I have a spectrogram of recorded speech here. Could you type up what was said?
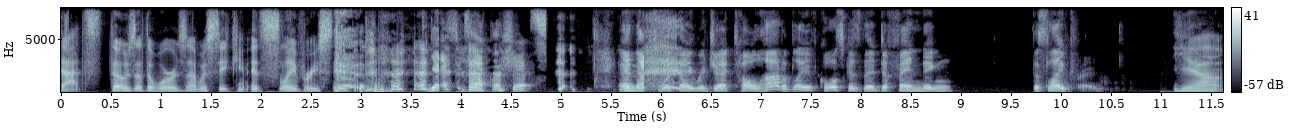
That's those are the words I was seeking. It's slavery, stupid. yes, exactly. Yes, and that's what they reject wholeheartedly, of course, because they're defending the slave trade. Yeah.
